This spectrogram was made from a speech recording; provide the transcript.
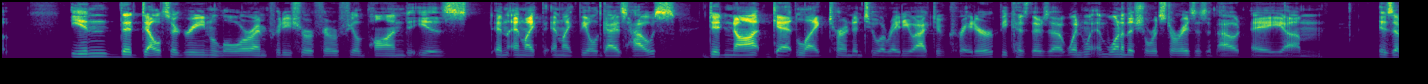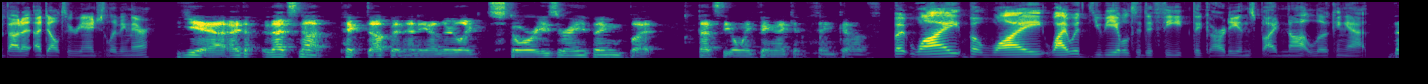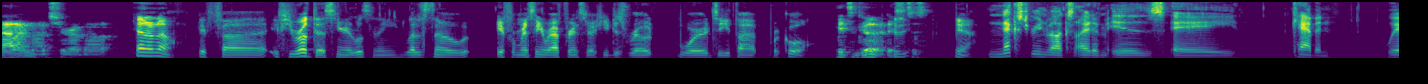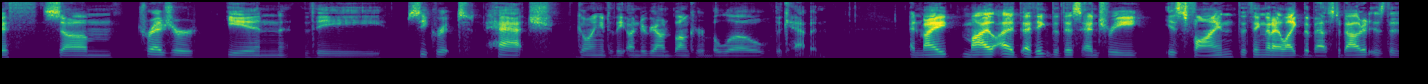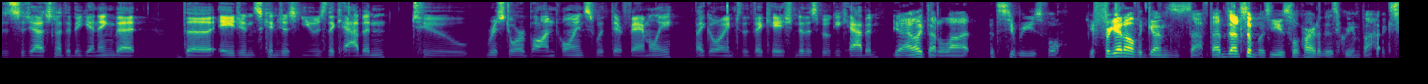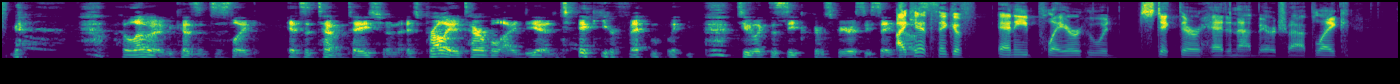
in the delta green lore i'm pretty sure fairfield pond is and, and like and like the old guy's house did not get like turned into a radioactive crater because there's a when, when one of the short stories is about a um is about a, a Delta Green agent living there. Yeah, I, that's not picked up in any other like stories or anything, but that's the only thing I can think of. But why? But why? Why would you be able to defeat the Guardians by not looking at? That I'm not sure about. I don't know if uh, if you wrote this and you're listening. Let us know if we're missing a reference or if you just wrote words that you thought were cool. It's good. It's just yeah. Next green box item is a cabin with some treasure in the secret hatch going into the underground bunker below the cabin. And my my I, I think that this entry is fine. The thing that I like the best about it is the suggestion at the beginning that the agents can just use the cabin to restore bond points with their family by going to the vacation to the spooky cabin. Yeah, I like that a lot. It's super useful. You forget all the guns and stuff. That, that's the most useful part of this green box. I love it because it's just like it's a temptation. It's probably a terrible idea to take your family to like the secret conspiracy safe House. I can't think of any player who would stick their head in that bear trap. Like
